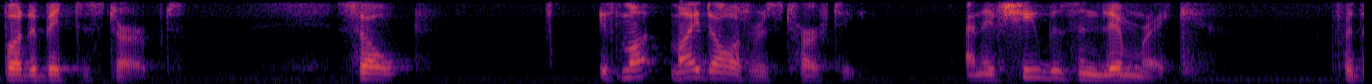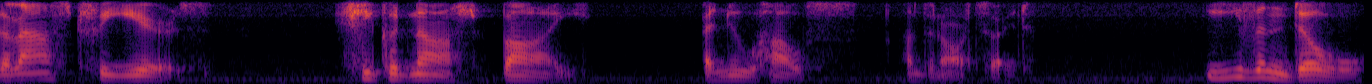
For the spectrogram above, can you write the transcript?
but a bit disturbed. So, if my, my daughter is 30, and if she was in Limerick for the last three years, she could not buy a new house on the north side, even though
